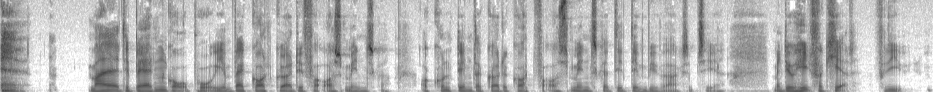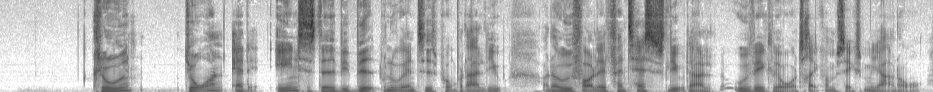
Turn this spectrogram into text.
meget af debatten går på, jamen, hvad godt gør det for os mennesker? Og kun dem, der gør det godt for os mennesker, det er dem, vi vil acceptere. Men det er jo helt forkert, fordi kloden, jorden, er det eneste sted, vi ved på nuværende tidspunkt, hvor der er liv. Og der er udfoldet et fantastisk liv, der er udviklet over 3,6 milliarder år.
